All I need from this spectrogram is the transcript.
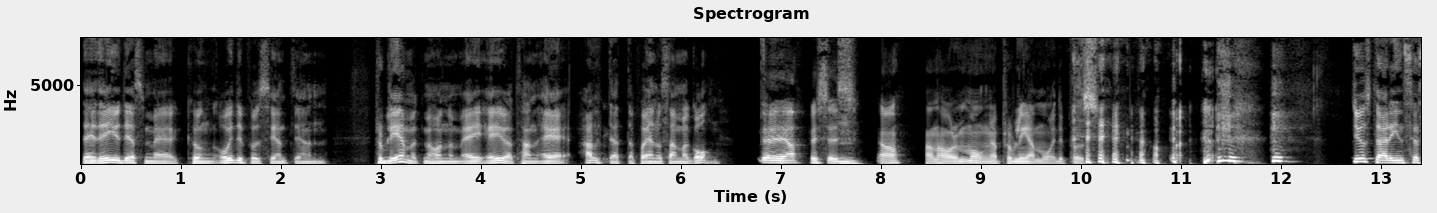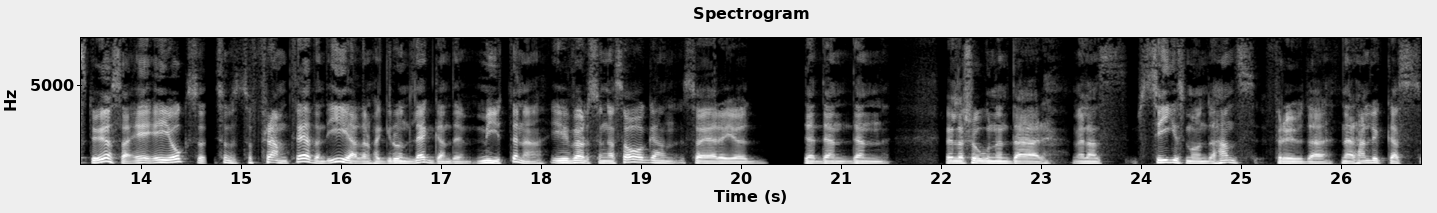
Det, det är ju det som är kung Oidipus egentligen. Problemet med honom är, är ju att han är allt detta på en och samma gång. Eh, Ja, precis. Mm. Ja, han har många problem, Oidipus. Just det här incestuösa är, är ju också så, så framträdande i alla de här grundläggande myterna. I Völsungasagan så är det ju den, den, den relationen där mellan Sigismund och hans fru där, när han lyckas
